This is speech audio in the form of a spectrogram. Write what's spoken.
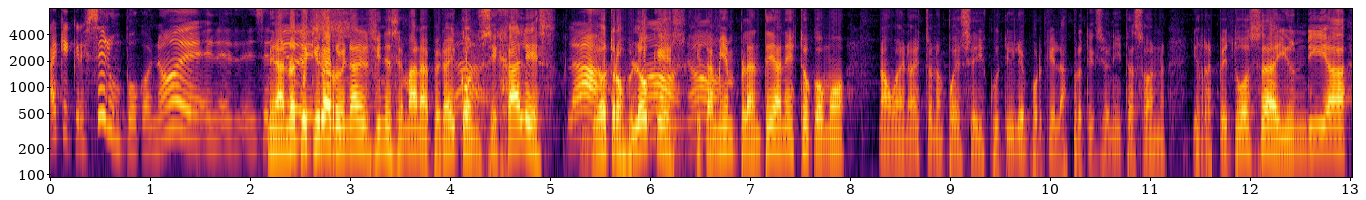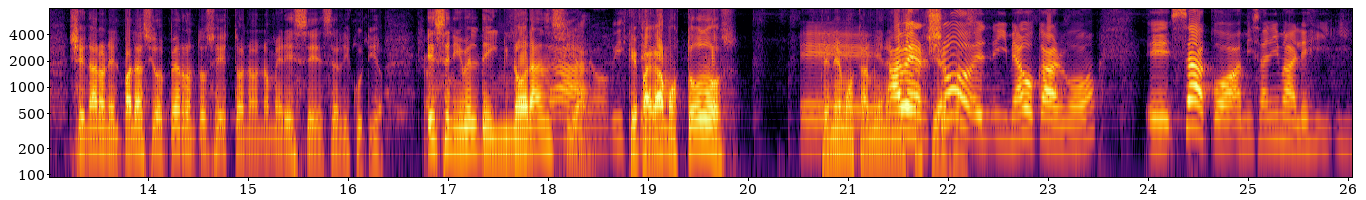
hay que crecer un poco, ¿no? En- en- en Mira, no te de- quiero arruinar el fin de semana, pero hay Claro. concejales Claro, de otros bloques no, que también plantean esto como, no, bueno, esto no puede ser discutible porque las proteccionistas son irrespetuosas y un día llenaron el Palacio de Perro, entonces esto no, no merece ser discutido. Ese nivel de ignorancia que pagamos todos, Eh, tenemos también en A ver, yo, tierras. eh, y me hago cargo, eh, saco a mis animales y, y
